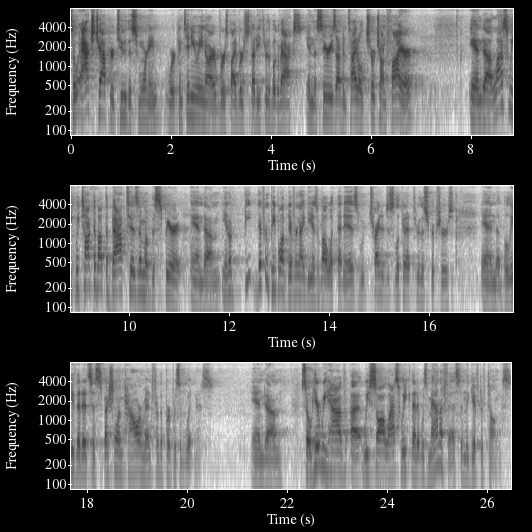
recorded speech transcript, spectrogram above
So, Acts chapter 2 this morning, we're continuing our verse by verse study through the book of Acts in the series I've entitled Church on Fire. And uh, last week we talked about the baptism of the Spirit. And, um, you know, pe- different people have different ideas about what that is. We try to just look at it through the scriptures and uh, believe that it's a special empowerment for the purpose of witness. And um, so here we have, uh, we saw last week that it was manifest in the gift of tongues.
